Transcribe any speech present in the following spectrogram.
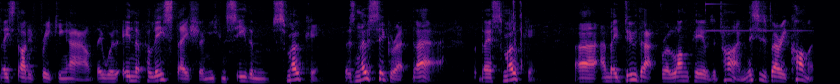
they started freaking out. They were in the police station. You can see them smoking. There's no cigarette there, but they're smoking, uh, and they do that for a long periods of time. This is very common.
